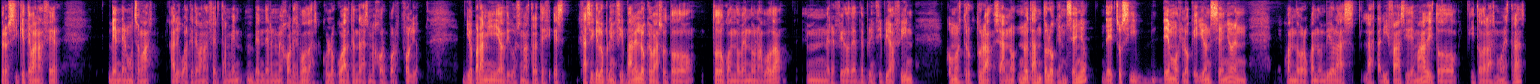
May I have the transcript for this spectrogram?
pero sí que te van a hacer vender mucho más, al igual que te van a hacer también vender mejores bodas, con lo cual tendrás mejor portfolio yo para mí, ya os digo, es una estrategia, es casi que lo principal en lo que baso todo, todo cuando vendo una boda. Mm, me refiero desde principio a fin, cómo estructura, o sea, no, no tanto lo que enseño. De hecho, si vemos lo que yo enseño en cuando, cuando envío las, las tarifas y demás y, todo, y todas las muestras,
